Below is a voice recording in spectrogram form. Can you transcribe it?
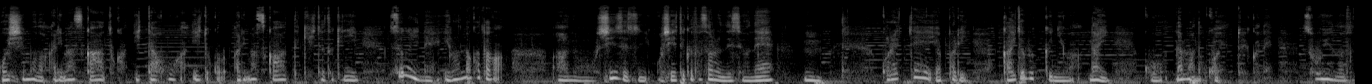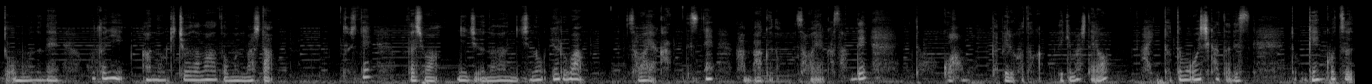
美味しいものありますかとか行った方がいいところありますかって聞いた時にすぐにねいろんな方があの親切に教えてくださるんですよね。うん、これってやっぱりガイドブックにはないこう生の声というかねそういうのだと思うので本当にあの貴重だなと思いました。そして私は27日の夜は爽やかですね。ハンバーグの爽やかさんで、えっと、ご飯を食べることができましたよ。はいとても美味しかったです、と、げんこつ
